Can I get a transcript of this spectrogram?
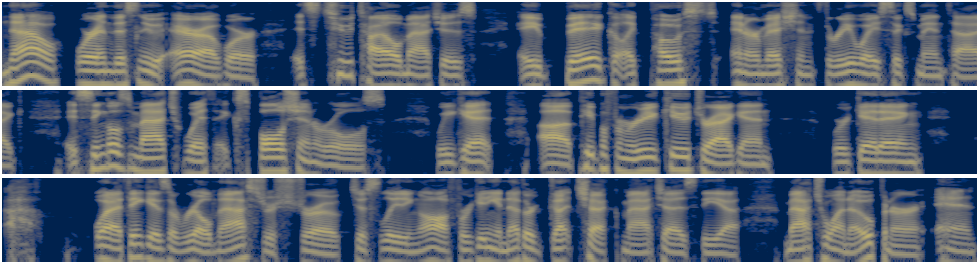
Now we're in this new era where it's two title matches, a big, like, post intermission three way six man tag, a singles match with expulsion rules. We get uh, people from Ryukyu Dragon. We're getting uh, what I think is a real master stroke just leading off. We're getting another gut check match as the uh, match one opener. And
